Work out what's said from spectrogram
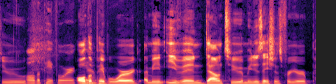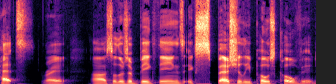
to All the paperwork. all yeah. the paperwork. I mean, even down to immunizations for your pets, right? Uh, so those are big things, especially post COVID.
